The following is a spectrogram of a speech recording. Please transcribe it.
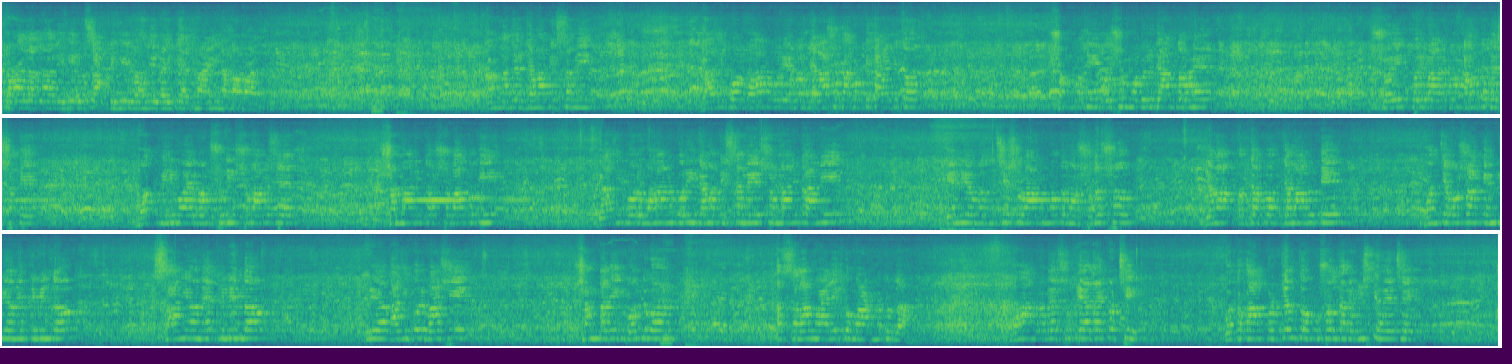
وعلى آله وصحبه وأهل بيته أجمعين أما بعد বাংলাদেশ জামাত ইসলামী গাজীপুর, মহানগরী এবং জেলা শাখা কর্তৃক আয়োজিত সম্প্রতি বৈষম্য বিরোধী আন্দোলনের শহীদ পরিবার এবং আহতদের সাথে মত বিনিময় এবং সুদীর সমাবেশের সম্মানিত সভাপতি, গাজীপুর, মহানগরী জামাত ইসলামের সম্মানিত আমির কেন্দ্রীয় মজলিসের অন্যতম সদস্য, জনাব অধ্যাপক জামাল উদ্দিন, মঞ্চে বসা কেন্দ্রীয় নেতৃবৃন্দ, স্থানীয় নেতৃবৃন্দ প্রিয় গাজীপুরবাসী সাংবাদিক, বন্ধুগণ, আসসালামু আলাইকুম রহমতুল্লাহ। মহান রবের শুক্রিয়া আদায় করছি। গতকাল পর্যন্ত মুসলধারে বৃষ্টি হয়েছে।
